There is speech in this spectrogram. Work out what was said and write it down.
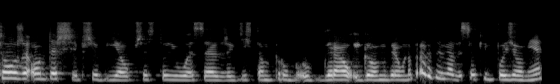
to, że on też się przebijał przez to USL, że gdzieś tam prób, grał i on grał naprawdę na wysokim poziomie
